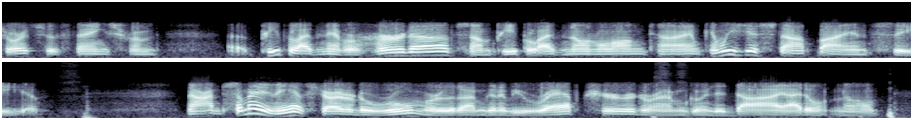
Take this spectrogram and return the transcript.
sorts of things from uh, people I've never heard of, some people I've known a long time. Can we just stop by and see you? Now, I'm, somebody may have started a rumor that I'm going to be raptured or I'm going to die. I don't know.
